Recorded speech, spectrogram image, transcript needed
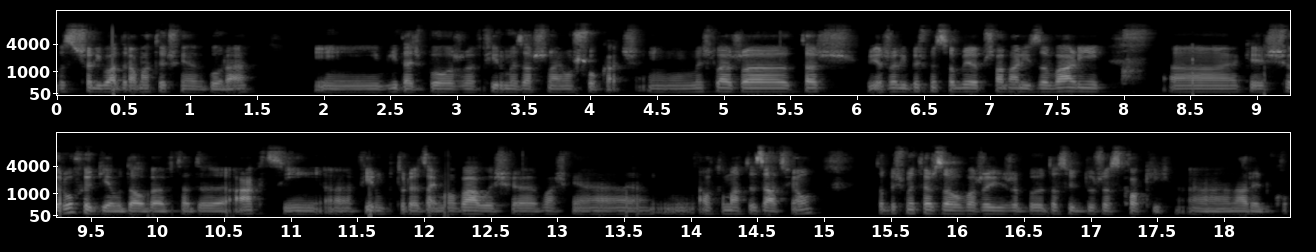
wystrzeliła dramatycznie w górę i widać było, że firmy zaczynają szukać. I myślę, że też jeżeli byśmy sobie przeanalizowali e, jakieś ruchy giełdowe wtedy akcji e, firm, które zajmowały się właśnie automatyzacją, to byśmy też zauważyli, że były dosyć duże skoki e, na rynku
